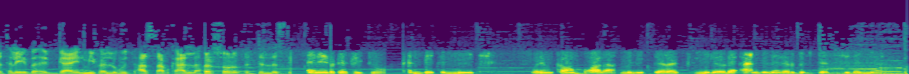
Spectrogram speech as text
በተለይ በህግ አይን የሚፈልጉት ሀሳብ ካለ እርሶ እድል ልስጥ። እኔ ወደፊቱ እንዴት እንሂድ ወይም ካሁን በኋላ ምን ይደረግ የሚለው ላይ አንድ ነገር ብል ደስ ይለኛል።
